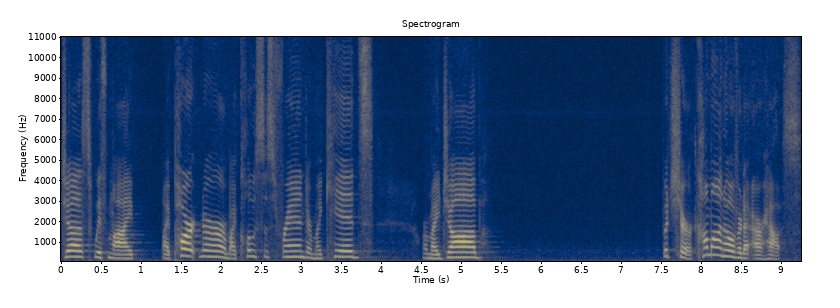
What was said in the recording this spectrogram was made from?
just with my, my partner or my closest friend or my kids or my job. But sure, come on over to our house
